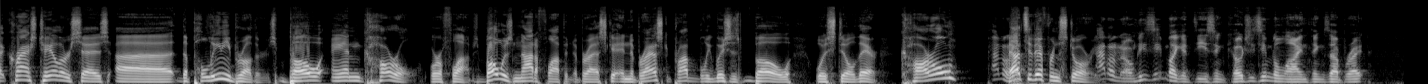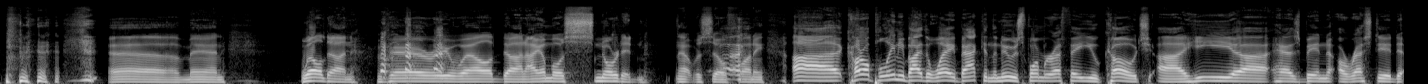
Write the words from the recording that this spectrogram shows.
uh, Crash Taylor says uh, the Pelini brothers, Bo and Carl, were flops. Bo was not a flop at Nebraska, and Nebraska probably wishes Bo was still there. Carl, don't know. that's a different story. I don't know. He seemed like a decent coach. He seemed to line things up right. Uh, man. Well done. Very well done. I almost snorted. That was so funny. Uh, Carl Pelini, by the way, back in the news, former FAU coach. Uh, he uh, has been arrested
